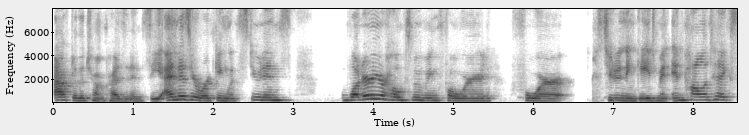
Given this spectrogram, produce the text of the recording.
after the Trump presidency and as you're working with students, what are your hopes moving forward for student engagement in politics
